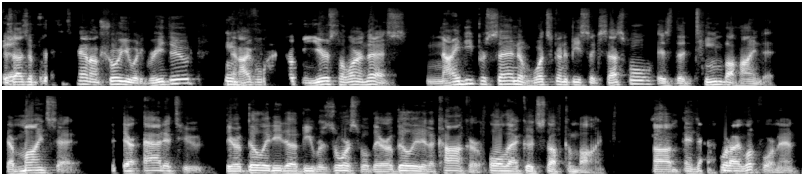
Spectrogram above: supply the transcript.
Because yeah. as a business businessman, I'm sure you would agree, dude. Mm-hmm. And I've learned, it took me years to learn this. 90% of what's going to be successful is the team behind it, their mindset, their attitude, their ability to be resourceful, their ability to conquer, all that good stuff combined. Um, and that's what I look for, man.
